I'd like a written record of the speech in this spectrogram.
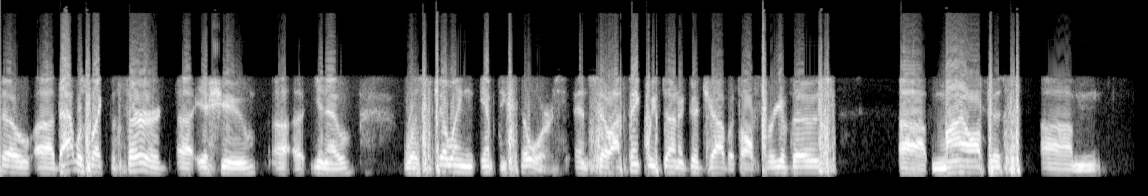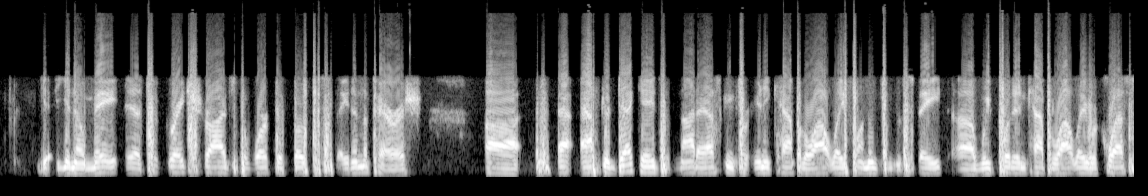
So uh, that was like the third uh, issue, uh, you know, was filling empty stores. And so I think we've done a good job with all three of those. Uh, my office, um, you, you know, made, uh, took great strides to work with both the state and the parish. Uh, a- after decades of not asking for any capital outlay funding from the state, uh, we put in capital outlay requests,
